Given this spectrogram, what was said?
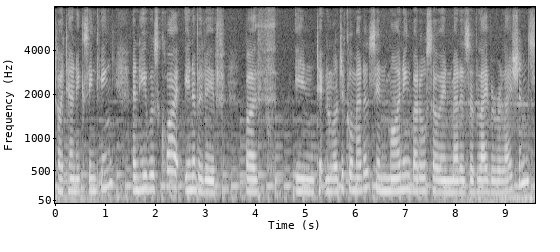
Titanic sinking, and he was quite innovative both in technological matters in mining but also in matters of labour relations.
